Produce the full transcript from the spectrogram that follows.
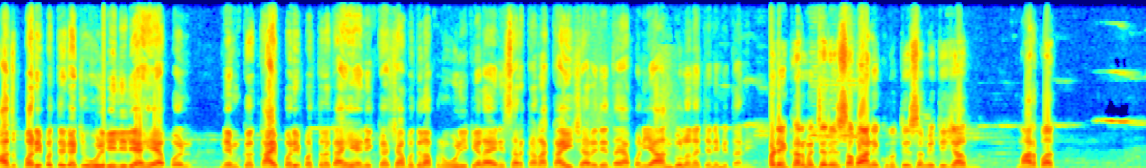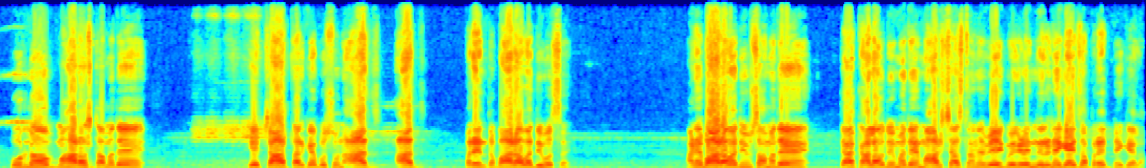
आज परिपत्रकाची होळी केलेली आहे आपण. नेमकं काय परिपत्रक आहे आणि कशाबद्दल आपण होळी केला आहे आणि सरकारला काय इशारे देत आहे आपण या आंदोलनाच्या निमित्ताने? कर्मचारी सभा आणि कृती समितीच्या मार्फत पूर्ण महाराष्ट्रामध्ये हे चार तारखेपासून आज आजपर्यंत बारावा दिवस आहे. आणि बाराव्या दिवसामध्ये त्या कालावधीमध्ये महाराष्ट्र शासनाने वेगवेगळे निर्णय घ्यायचा प्रयत्न केला.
